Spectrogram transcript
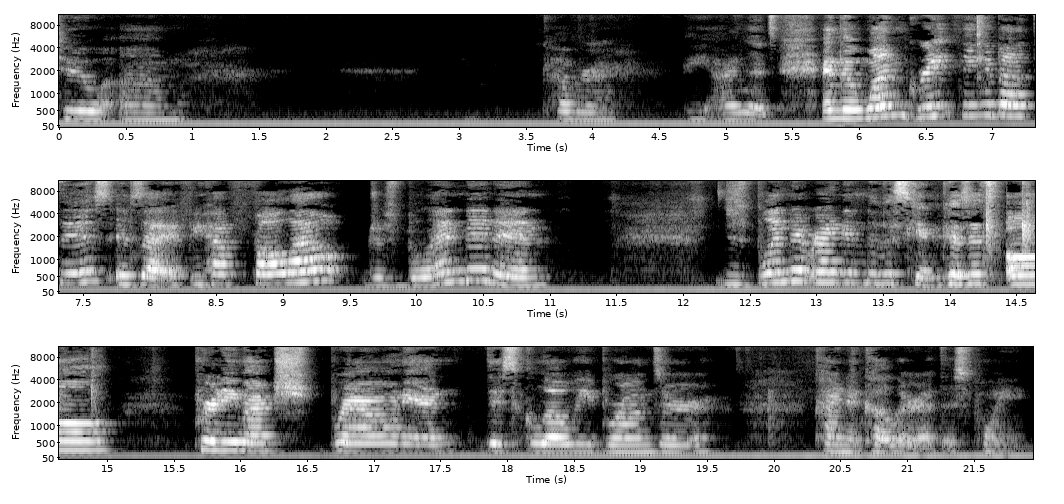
to um, cover the eyelids. And the one great thing about this is that if you have fallout, just blend it in. Just blend it right into the skin because it's all pretty much brown and this glowy bronzer kind of color at this point.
